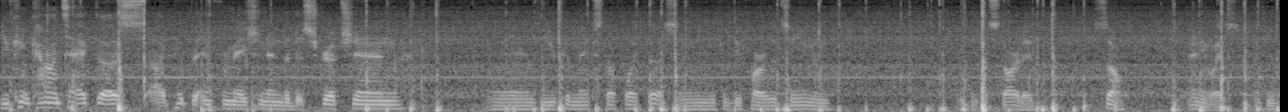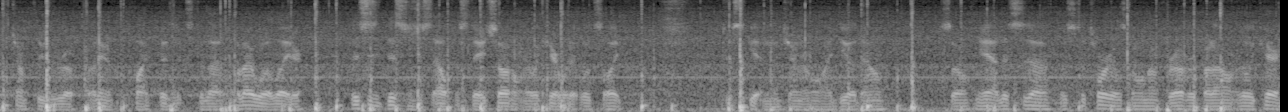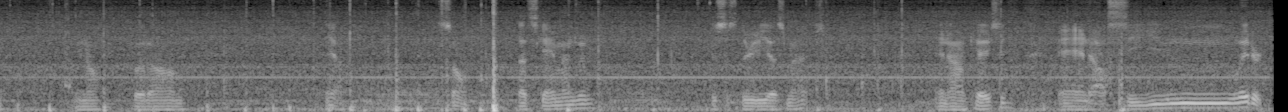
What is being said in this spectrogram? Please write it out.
you can contact us. I put the information in the description and you can make stuff like this and you can be part of the team and you can get started. So, anyways, I can jump through the roof. I didn't apply physics to that, but I will later. This is this is just alpha stage, so I don't really care what it looks like. Just getting the general idea down. So yeah, this uh, this tutorial's going on forever, but I don't really care, you know. But um, yeah. So that's Game Engine. This is 3ds Max, and I'm Casey, and I'll see you later.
